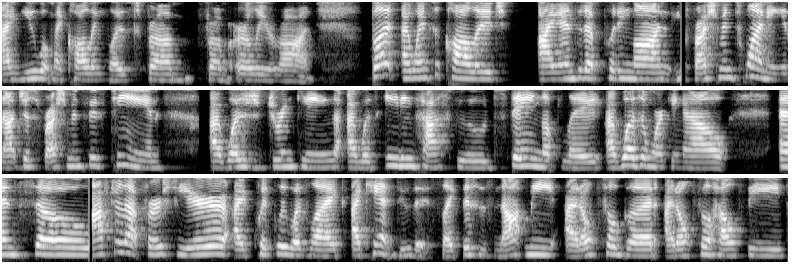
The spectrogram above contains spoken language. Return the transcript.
I knew what my calling was from from earlier on. But I went to college. I ended up putting on freshman 20, not just freshman 15. I was drinking, I was eating fast food, staying up late, I wasn't working out. And so after that first year, I quickly was like, I can't do this. Like, this is not me. I don't feel good. I don't feel healthy.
